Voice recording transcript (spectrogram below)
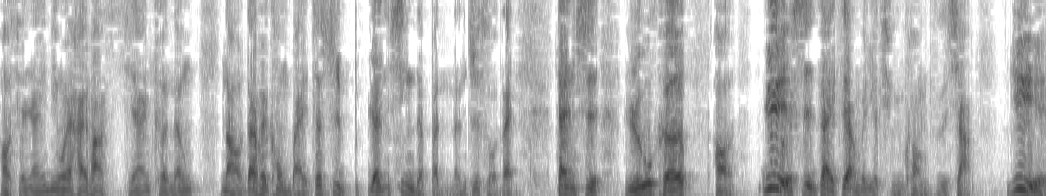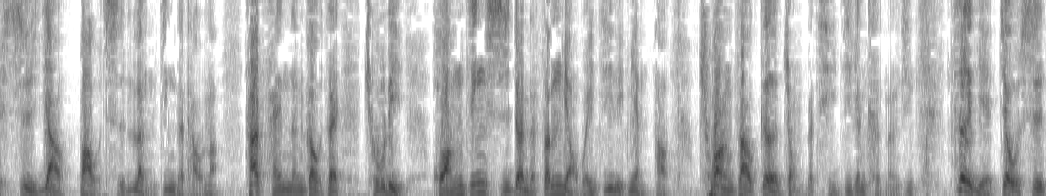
哦，显然一定会害怕，显然可能脑袋会空白，这是人性的本能之所在。但是如何，哦，越是在这样的一个情况之下。越是要保持冷静的头脑，他才能够在处理黄金时段的分秒危机里面，好创造各种的奇迹跟可能性。这也就是，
